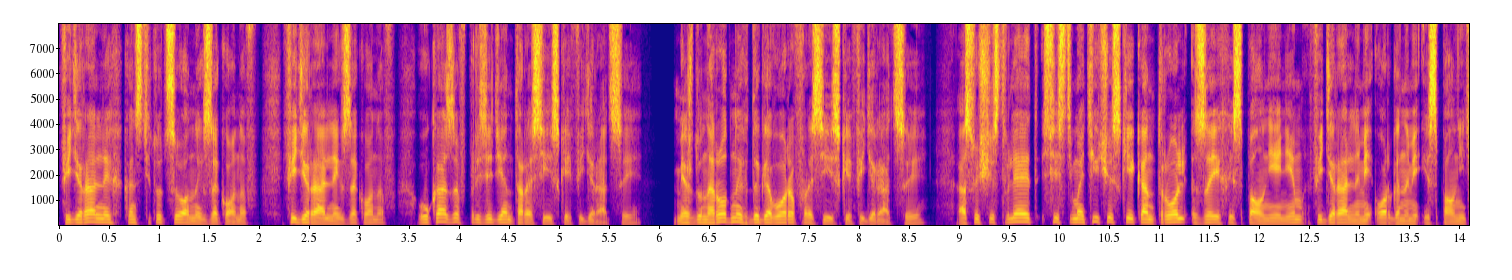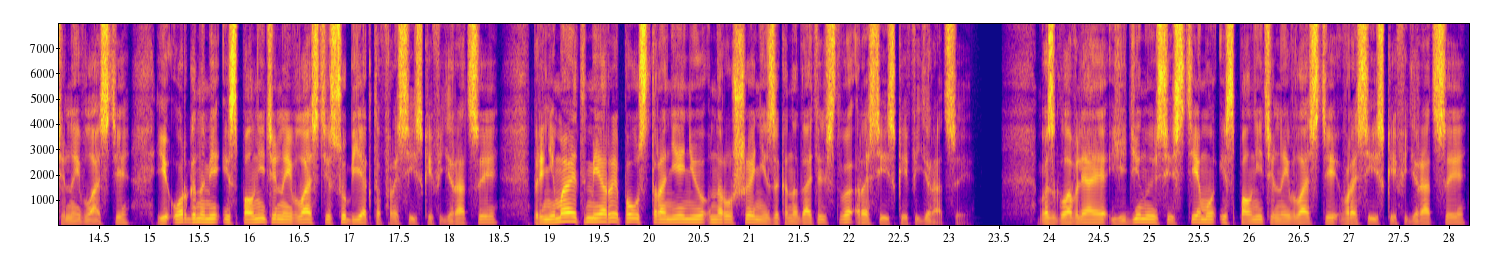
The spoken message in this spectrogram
федеральных конституционных законов, федеральных законов, указов президента Российской Федерации, международных договоров Российской Федерации, осуществляет систематический контроль за их исполнением федеральными органами исполнительной власти и органами исполнительной власти субъектов Российской Федерации, принимает меры по устранению нарушений законодательства Российской Федерации. Возглавляя единую систему исполнительной власти в Российской Федерации,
